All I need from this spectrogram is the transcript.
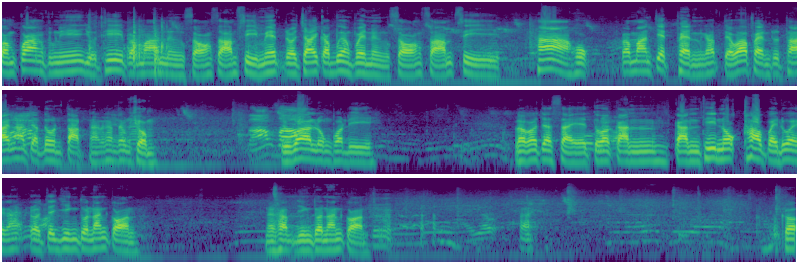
ความกว้างตรงนี้อยู่ที่ประมาณ 1 2 3 4 เมตร เราใช้กระเบื้องไป 1 2 3 4 5 6 ประมาณ 7 แผ่นครับ แต่ว่าแผ่นสุดท้ายน่าจะโดนตัดนะครับท่านผู้ชมสองสถือองว่าลงพอดี เราก็จะใส่ตัวกันกันที่นกเข้าไปด้วยครับเราจะยิงตัวนั้นก่อนนะครับ ยิงตัวนั้นก่อน ก็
